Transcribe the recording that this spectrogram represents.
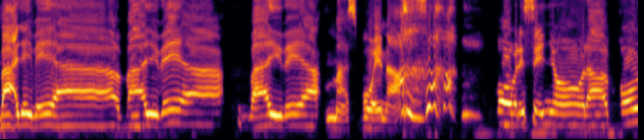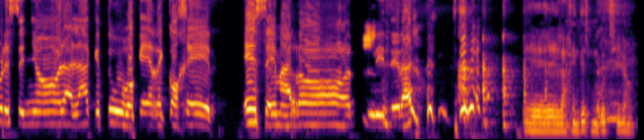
Vaya idea, vaya idea, vaya idea más buena. pobre señora, pobre señora, la que tuvo que recoger ese marrón, literal. Eh, la gente es muy cochina.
